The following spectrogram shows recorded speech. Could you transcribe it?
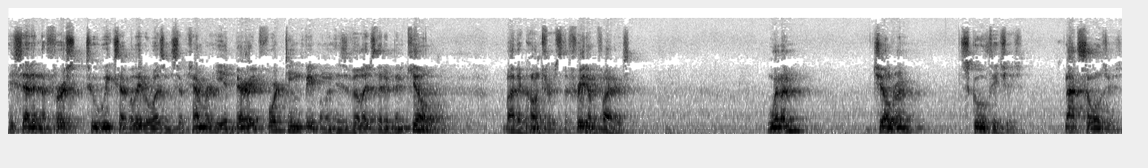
He said in the first two weeks, I believe it was in September, he had buried 14 people in his village that had been killed by the Contras, the freedom fighters. Women, children, school teachers, not soldiers.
